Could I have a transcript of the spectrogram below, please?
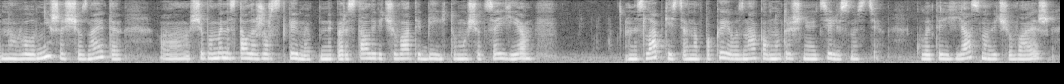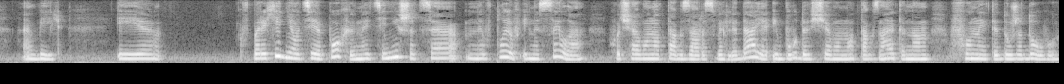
найголовніше, що, знаєте, щоб ми не стали жорсткими, не перестали відчувати біль, тому що це є не слабкість, а навпаки, ознака внутрішньої цілісності, коли ти ясно відчуваєш е, біль. І в перехідні оці епохи найцінніше це не вплив і не сила, хоча воно так зараз виглядає, і буде ще воно так, знаєте, нам фонити дуже довго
